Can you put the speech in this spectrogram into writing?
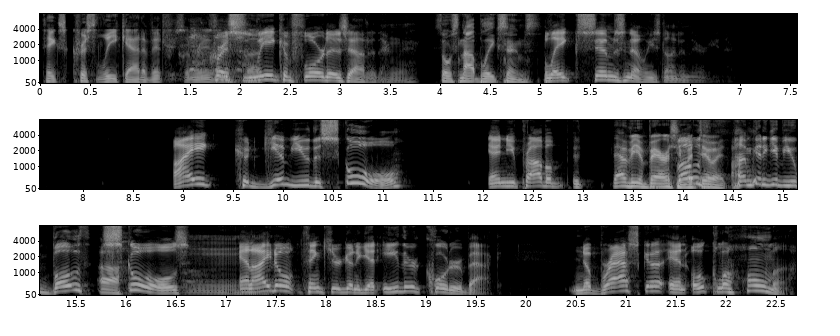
takes Chris Leak out of it for some reason. Chris so- Leak of Florida is out of there. So it's not Blake Sims. Blake Sims, no, he's not in there either. I could give you the school, and you probably That would be embarrassing, both, but do it. I'm going to give you both schools, Mm-hmm. and I don't think you're going to get either quarterback. Nebraska and Oklahoma,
